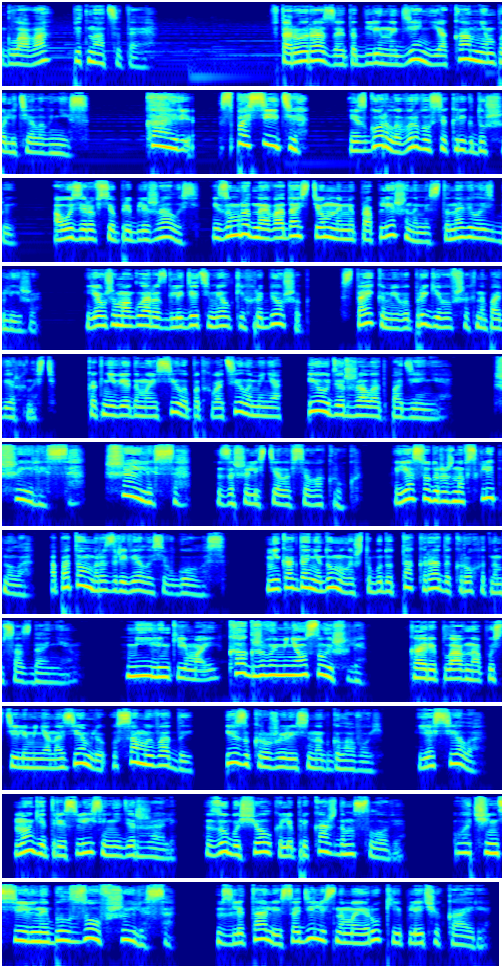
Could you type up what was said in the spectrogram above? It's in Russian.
Глава 15. Второй раз за этот длинный день я камнем полетела вниз. «Кайри, спасите!» Из горла вырвался крик души, а озеро все приближалось, изумрудная вода с темными проплешинами становилась ближе. Я уже могла разглядеть мелких рыбешек, стайками выпрыгивавших на поверхность, как неведомая сила подхватила меня и удержала от падения. «Шилиса, Шилиса!» — зашелестело все вокруг. Я судорожно всхлипнула, а потом разревелась в голос. Никогда не думала, что буду так рада крохотным созданиям. «Миленькие мои, как же вы меня услышали!» Кари плавно опустили меня на землю у самой воды и закружились над головой. Я села, ноги тряслись и не держали, зубы щелкали при каждом слове. Очень сильный был зов Шилеса. Взлетали и садились на мои руки и плечи Кайри.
